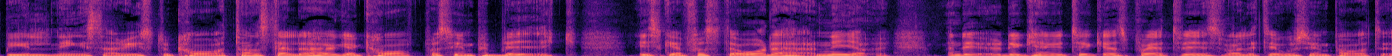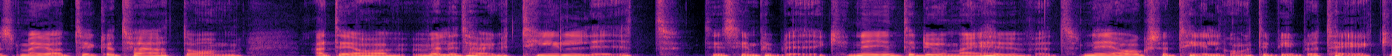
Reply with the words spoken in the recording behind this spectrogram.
bildningsaristokrat. Han ställde höga krav på sin publik. Ni ska förstå det här. Ni, men det, det kan ju tyckas på ett vis vara lite osympatiskt, men jag tycker tvärtom att det har väldigt hög tillit till sin publik. Ni är inte dumma i huvudet. Ni har också tillgång till bibliotek.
